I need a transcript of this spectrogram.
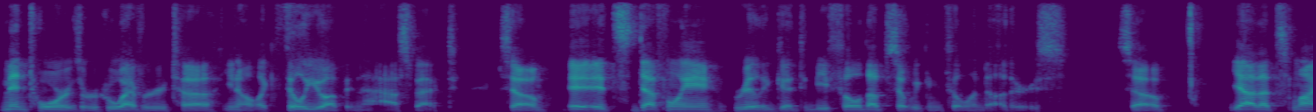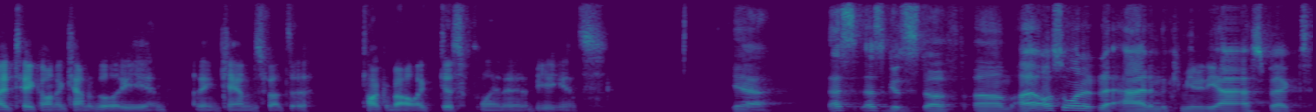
mentors or whoever to, you know, like fill you up in that aspect. So it's definitely really good to be filled up so we can fill into others. So yeah, that's my take on accountability. And I think Cam's about to talk about like discipline and obedience. Yeah, that's that's good stuff. Um, I also wanted to add in the community aspect.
